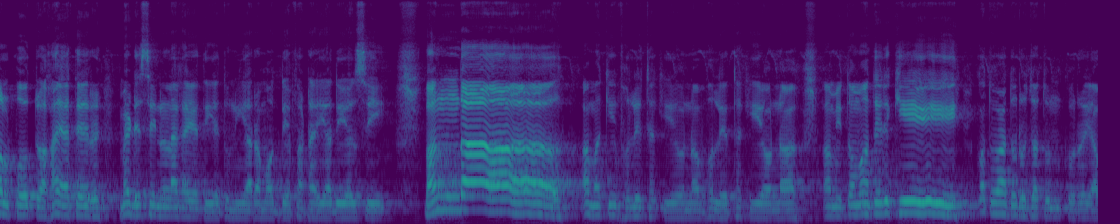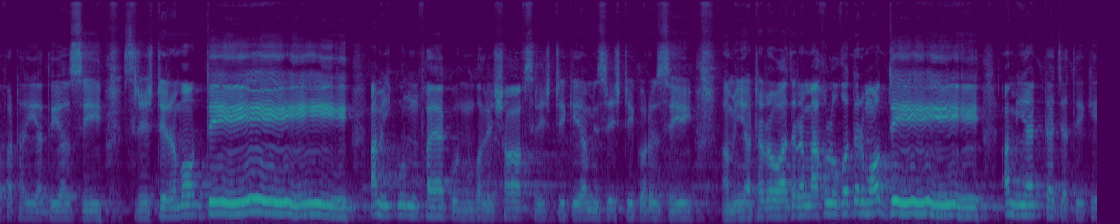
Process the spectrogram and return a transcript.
অল্প একটু হায়াতের মেডিসিন লাগাইয়া দিয়ে দুনিয়ার মধ্যে ফাটাইয়া দিয়েছি। বান্দা, আমাকে ভুলে থাকিও না, ভুলে থাকিও না। আমি তোমাদের তোমাদেরকে কত আদর যতন করে পাঠাইয়া দিয়েছি। সৃষ্টির মধ্যে আমি কোন ফায়া কোন বলে সব সৃষ্টিকে আমি সৃষ্টি করেছি। আমি আঠারো হাজার মাখলুকতের মধ্যে আমি একটা জাতিকে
